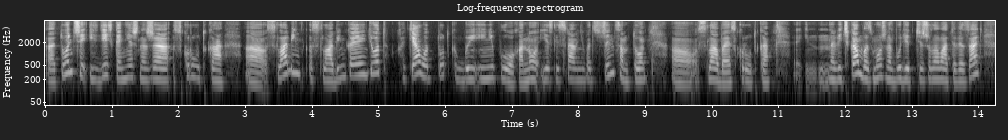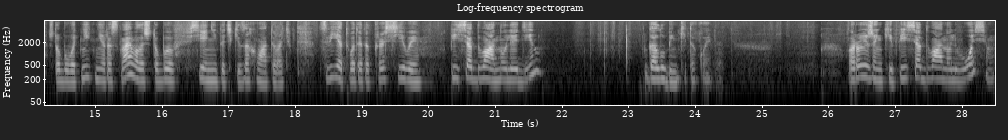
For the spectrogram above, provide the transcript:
Э, тоньше. И здесь, конечно же, скрутка э, слабенькая, слабенькая идет. Хотя вот тут как бы и неплохо. Но если сравнивать с джинсом, то э, слабая скрутка. Новичкам, возможно, будет тяжеловато вязать, чтобы вот нить не расслаивалась, чтобы все ниточки захватывать. Цвет вот этот красивый 5201. Голубенький такой. Рыженький 5208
